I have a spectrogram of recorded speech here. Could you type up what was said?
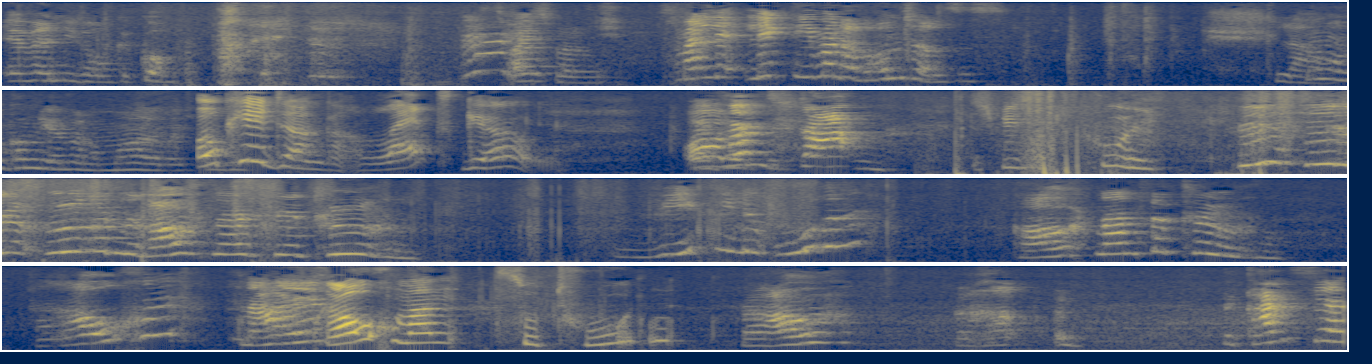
Er wäre nie drauf gekommen. Das weiß man nicht. Man le legt die immer da drunter. Das ist. Schlau. Irgendwann kommen die einfach normal. Okay, danke. Let's go. Oh, Wir können starten. das Spiel ist cool. Wie viele Uhren raucht man für Türen? Wie viele Uhren Raucht man für Türen? rauchen? Nein, Braucht man zu tun? Rauch. Ra du kannst ja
